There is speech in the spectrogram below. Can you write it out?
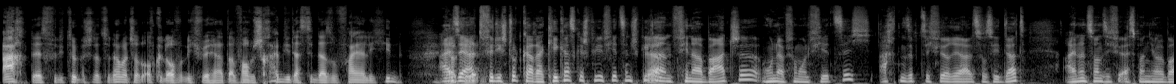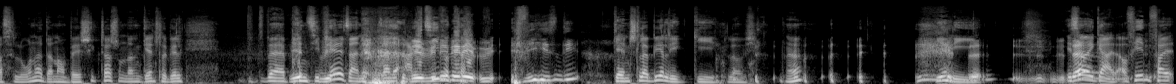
ach, der ist für die türkische Nationalmannschaft aufgelaufen und nicht für Hertha. Warum schreiben die das denn da so feierlich hin? Also er hat für die Stuttgarter Kickers gespielt, 14 Spieler, Ja. dann Fenerbahce 145, 78 für Real Sociedad, 21 für Espanyol Barcelona, dann noch Besiktas und dann Birliği. Äh, prinzipiell seine, seine Nee, wie, aktive nee, nee, nee, wie, wie hießen die? Gençler Birliği, glaube ich. Ne? Birli. Ist auch egal. Auf jeden Fall,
